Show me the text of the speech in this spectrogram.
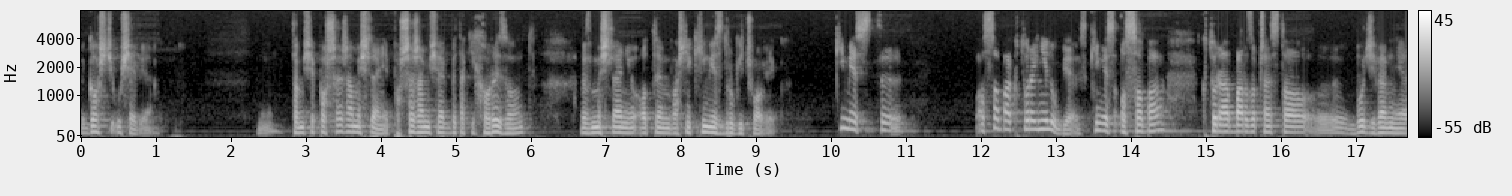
gości u siebie, to mi się poszerza myślenie, poszerza mi się jakby taki horyzont w myśleniu o tym właśnie, kim jest drugi człowiek. Kim jest osoba, której nie lubię, kim jest osoba, która bardzo często y, budzi we mnie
